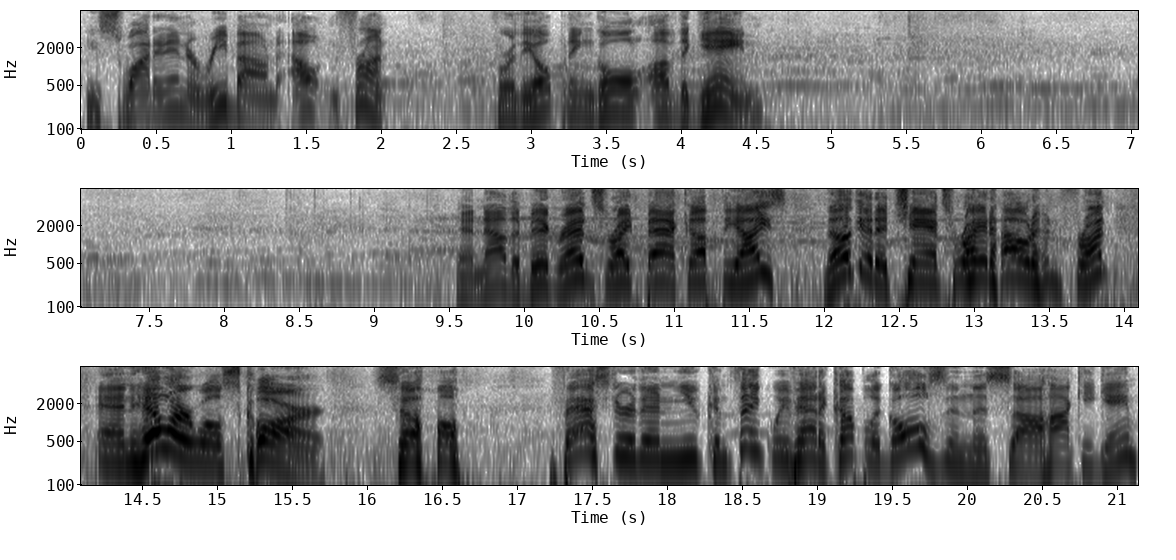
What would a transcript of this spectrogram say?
He swatted in a rebound out in front for the opening goal of the game. And now the Big Reds right back up the ice. They'll get a chance right out in front, and Hiller will score. So faster than you can think. We've had a couple of goals in this uh, hockey game.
